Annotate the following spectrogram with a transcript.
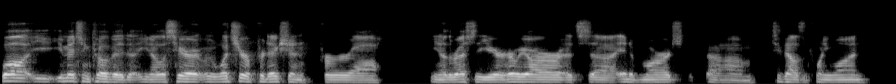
Well, you, mentioned COVID. You know, let's hear it. What's your prediction for uh, you know the rest of the year. Here we are. It's uh, end of March, um, 2021.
